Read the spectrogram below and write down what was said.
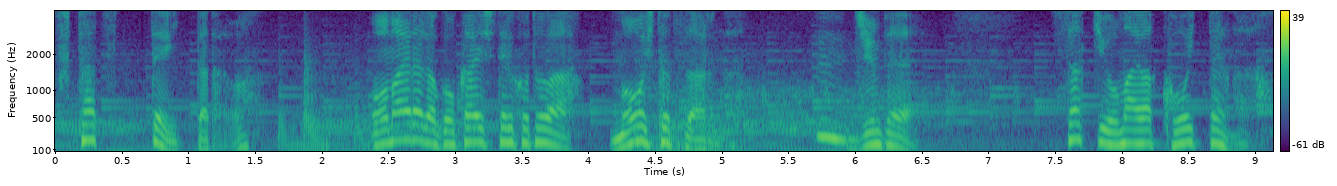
二つって言っただろ？お前らが誤解してることはもう一つあるんだうん。順平さっきお前はこう言ったよな。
